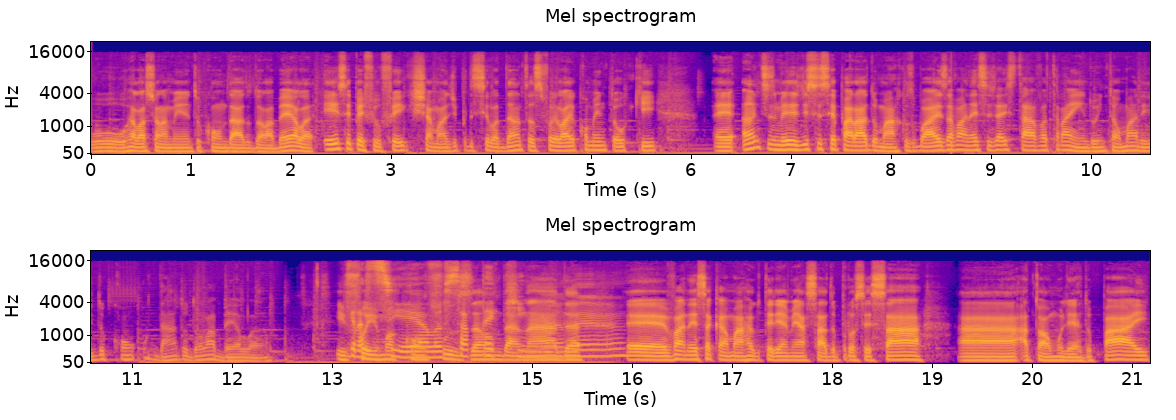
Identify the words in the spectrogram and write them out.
o relacionamento com o Dado Dolabella, esse perfil fake, chamado de Priscila Dantas, foi lá e comentou que é, antes mesmo de se separar do Marcos Boaz, a Vanessa já estava traindo então o marido com o Dado Dolabella. E foi uma Graciela, confusão danada. né? É, Vanessa Camargo teria ameaçado processar a atual mulher do pai.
